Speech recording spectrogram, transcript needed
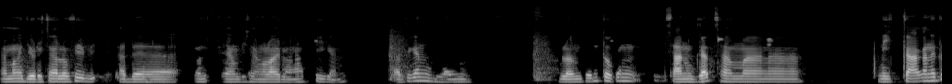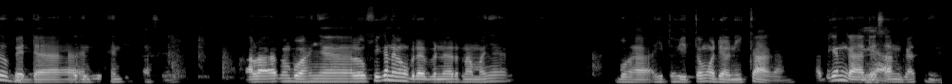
memang jurusnya Luffy ada yang bisa ngeluarin api kan. Tapi kan belum belum tentu kan Sun God sama Nika kan itu beda en- entitas kan. Kalau buahnya Luffy kan emang benar-benar namanya buah hito-hito model Nika kan. Tapi kan nggak ada Iya. Sun God-nya.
